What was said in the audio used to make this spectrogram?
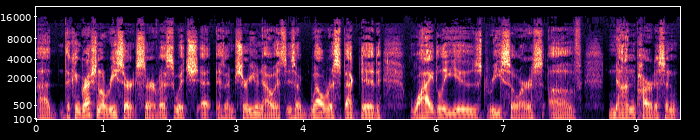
Uh, the Congressional Research Service, which, uh, as I'm sure you know, is, is a well respected, widely used resource of nonpartisan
